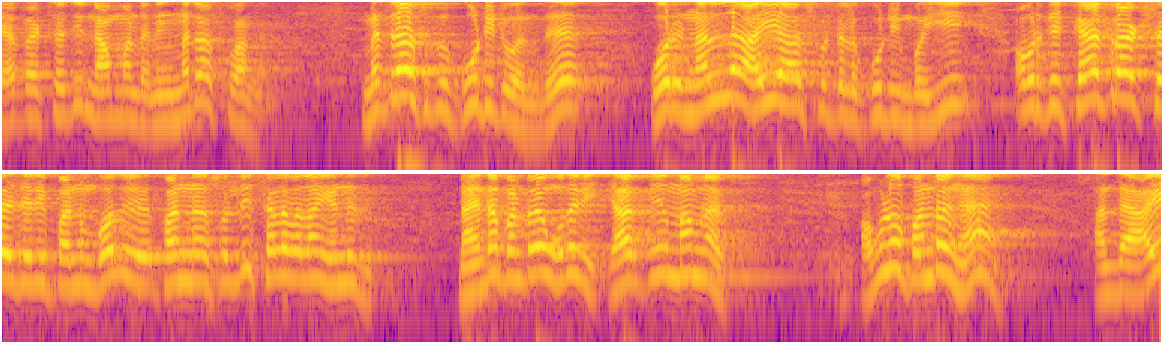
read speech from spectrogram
கேட்ராக் சர்ஜரி நான் பண்ணுறேன் நீங்கள் மெட்ராஸ்க்கு வாங்க. மெட்ராஸுக்கு கூட்டிகிட்டு வந்து ஒரு நல்ல ஐ ஹாஸ்பிட்டலில் கூட்டின்னு போய் அவருக்கு கேட்ராக் சர்ஜரி பண்ணும்போது பண்ண சொல்லி செலவெல்லாம் எண்ணுது. நான் என்ன பண்ணுறேன் உதவி. யாருக்கு? மாமனார் அவ்வளோ பண்ணுறேங்க அந்த ஐ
